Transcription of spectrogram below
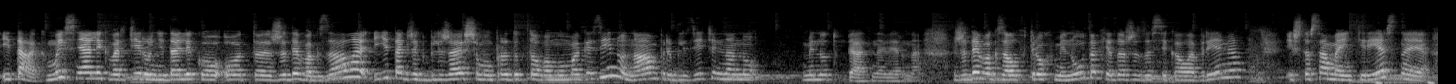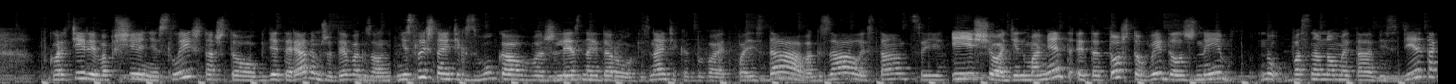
Итак, мы сняли квартиру недалеко от ЖД вокзала, и также к ближайшему продуктовому магазину нам приблизительно, ну, минут 5, наверное. ЖД вокзал в трех минутах, я даже засекала время. И что самое интересное, квартире вообще не слышно, что где-то рядом ЖД вокзал. Не слышно этих звуков железной дороги. Знаете, как бывает поезда, вокзалы, станции. И еще один момент, это то, что вы должны ну, в основном это везде так,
